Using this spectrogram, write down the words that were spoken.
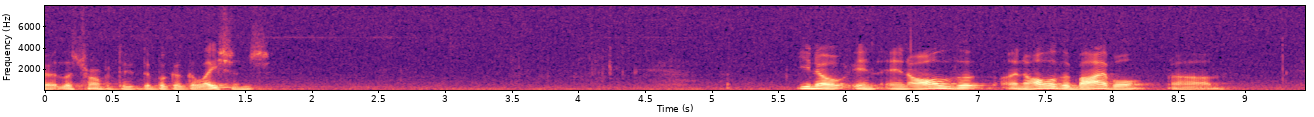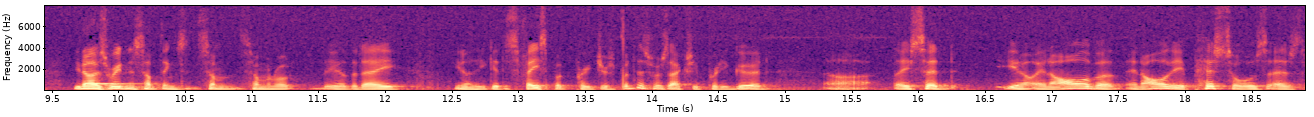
uh, let's turn to the book of Galatians. You know, in, in all of the in all of the Bible, um, you know, I was reading something some someone wrote the other day. You know, you get these Facebook preachers, but this was actually pretty good. Uh, they said, you know, in all of the, in all of the epistles, as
